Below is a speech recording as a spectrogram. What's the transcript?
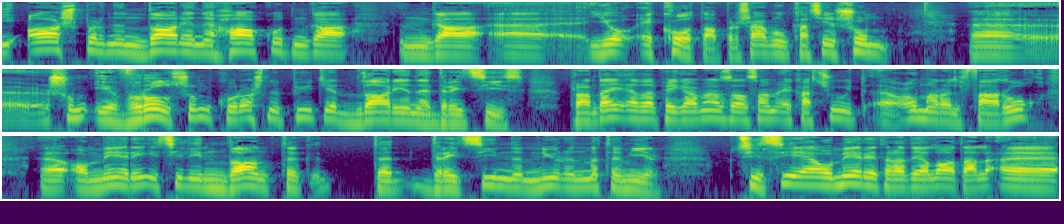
i ashpër në ndarjen e hakut nga nga jo e kota, për shembull ka qenë shumë shumë i vrullshëm kur është në pyetje ndarjen e drejtësisë. Prandaj edhe pejgamberi sa sa e ka qujt Omar al Faruk, Omeri i cili ndan të të drejtësinë në mënyrën më të mirë. Cilësia e Omerit radhiyallahu ta'ala e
